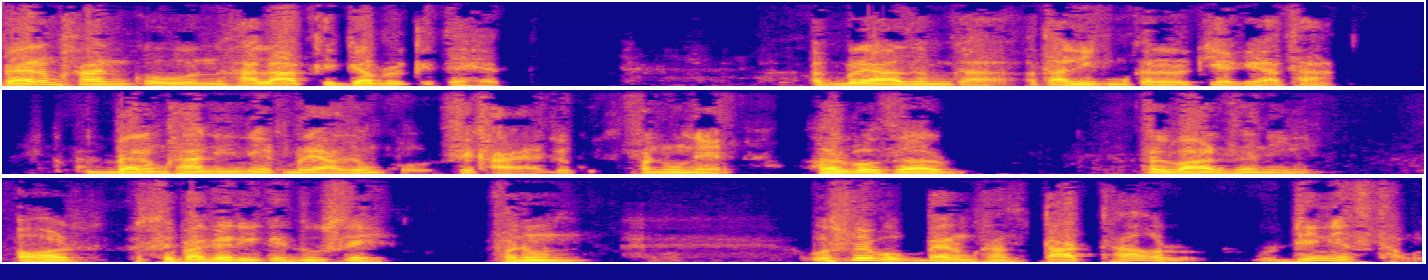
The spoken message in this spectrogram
بیرم خان کو ان حالات کے جبر کے تحت اکبر اعظم کا تعلیق مقرر کیا گیا تھا۔ بیرم خان ہی نے اکبر اعظم کو سکھایا، جو فنون حرب و ضرب، تلوار زنی اور سپاگری کے دوسرے فنون۔ اس میں وہ بیرم خان تاک تھا اور جینیس تھا وہ۔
